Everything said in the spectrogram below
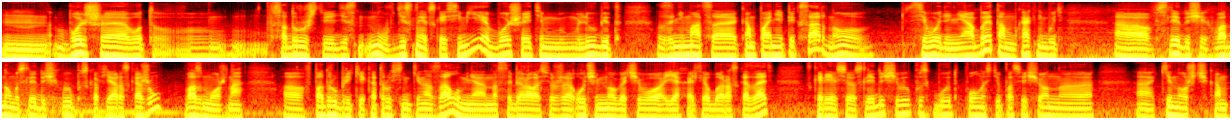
больше вот в содружестве, ну, в диснеевской семье больше этим любит заниматься компания Pixar, но сегодня не об этом, как-нибудь в следующих, в одном из следующих выпусков я расскажу, возможно, а, в подрубрике «Катрусенький на зал» у меня насобиралось уже очень много чего я хотел бы рассказать. Скорее всего, следующий выпуск будет полностью посвящен а, киношечкам.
